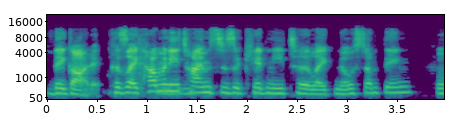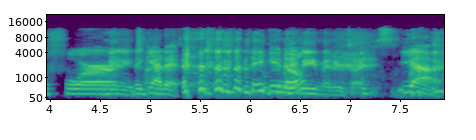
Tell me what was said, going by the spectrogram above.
they got it. Because, like, how many Mhm. times does a kid need to like know something before Many they get it? you know? many, many times. Yeah.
